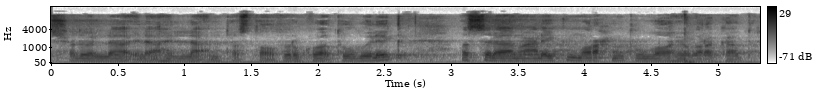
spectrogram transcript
അഷ്ഹദു അല്ലാ ഇലാഹ ഇല്ല അൻത അസ്തഗ്ഫിറുക വഅതൂബു ഇലൈക് അസ്സലാമു അലൈക്കും വറഹ്മത്തുള്ളാഹി വബറകാതുഹു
